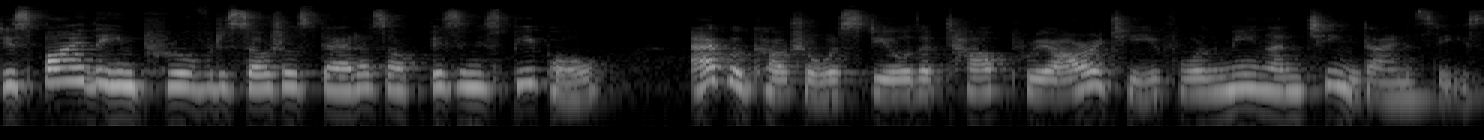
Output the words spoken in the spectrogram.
Despite the improved social status of business people, agriculture was still the top priority for the Ming and Qing dynasties,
